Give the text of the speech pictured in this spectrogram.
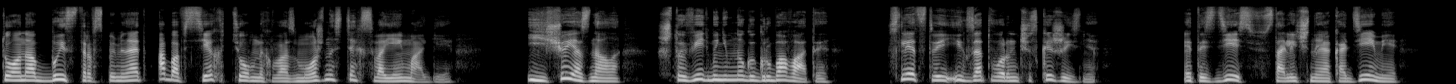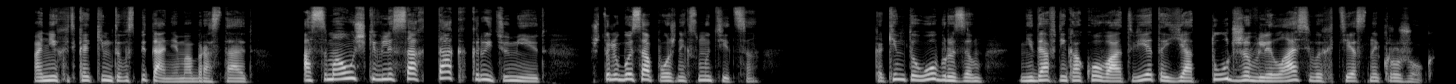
то она быстро вспоминает обо всех темных возможностях своей магии. И еще я знала, что ведьмы немного грубоваты, вследствие их затворнической жизни — это здесь, в столичной академии, они хоть каким-то воспитанием обрастают, а самоучки в лесах так крыть умеют, что любой сапожник смутится. Каким-то образом, не дав никакого ответа, я тут же влилась в их тесный кружок.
